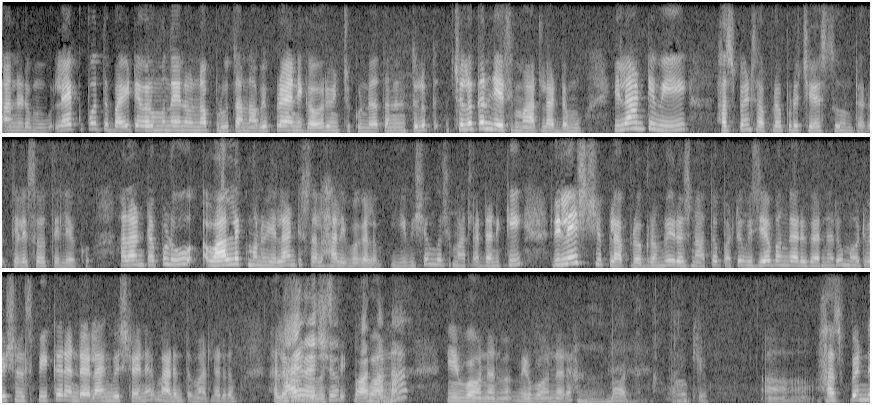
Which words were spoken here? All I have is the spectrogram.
అనడము. లేకపోతే బయట ఎవరి ముందైనా ఉన్నప్పుడు తన అభిప్రాయాన్ని గౌరవించకుండా తనని తులక చులకన చేసి మాట్లాడడము. ఇలాంటివి హస్బెండ్స్ అప్పుడప్పుడు చేస్తూ ఉంటారు. తెలుసో తెలియకో. అలాంటప్పుడు వాళ్ళకి మనం ఎలాంటి సలహాలు ఇవ్వగలం? ఈ విషయం గురించి మాట్లాడడానికి రిలేషన్షిప్ ల్యాబ్ ప్రోగ్రాంలో ఈరోజు నాతో పాటు విజయ బంగారు గారు motivational speaker and language trainer. మేడంతో మాట్లాడదాం. హలో. నమస్తే? నేను బాగున్నాను మ్యామ్. మీరు బాగున్నారా? ఓకే. హస్బెండ్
